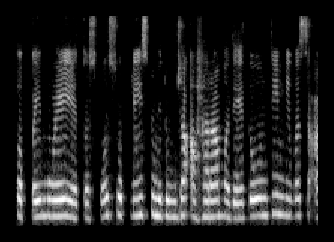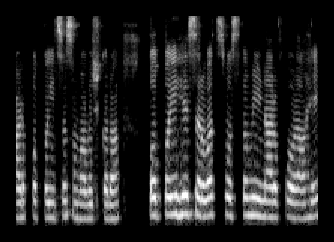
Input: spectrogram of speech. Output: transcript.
पपईमुळे येत असतो. सो प्लीज तुम्ही तुमच्या आहारामध्ये दोन तीन दिवस आड पपईचा समावेश करा. पपई हे सर्वात स्वस्त मिळणार फळ आहे.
